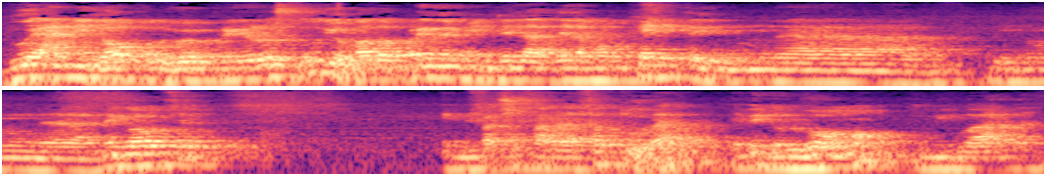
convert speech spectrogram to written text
Due anni dopo dovevo aprire lo studio, vado a prendermi della, della moquette in un, eh, in un, eh, negozio e mi faccio fare la fattura e vedo l'uomo che mi guarda.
